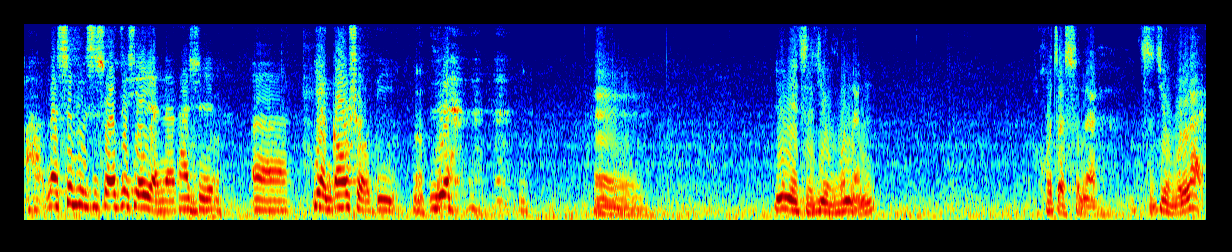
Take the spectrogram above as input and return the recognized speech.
啊，那是不是说这些人呢，他是 呃眼高手低，是不是？呃，因为自己无能，或者是呢自己无赖，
